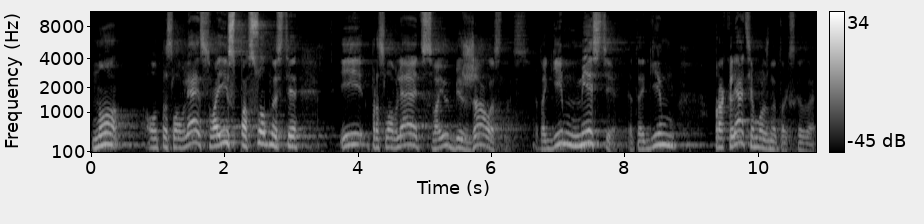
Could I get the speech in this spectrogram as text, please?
но он прославляет свои способности и прославляет свою безжалостность. Это гимн мести, это гимн проклятия, можно так сказать.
